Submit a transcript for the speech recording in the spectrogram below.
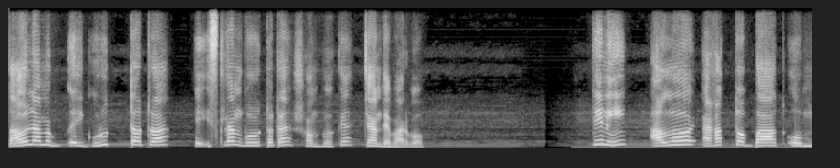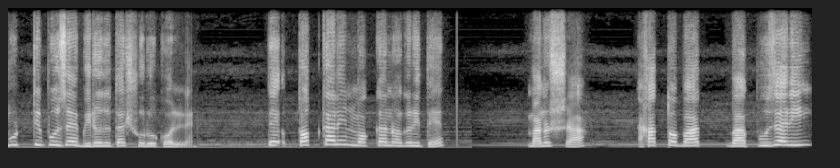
তাহলে আমরা এই গুরুত্বটা, এই ইসলাম গুরুত্বটা সম্পর্কে জানতে পারব। তিনি আল্লাহর একাত্মবাদ ও মূর্তি পূজার বিরোধিতা শুরু করলেন। তৎকালীন মক্কা নগরীতে মানুষরা একাত্মবাদ বা পূজারি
